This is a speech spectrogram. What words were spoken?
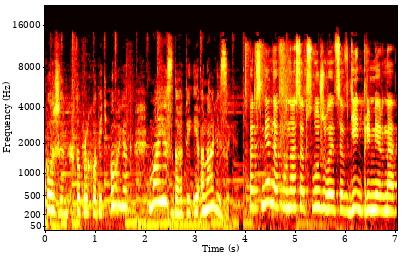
Кожен, хто проходить огляд, має здати і аналізи. Спортсменов у нас обслуживается в день примерно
